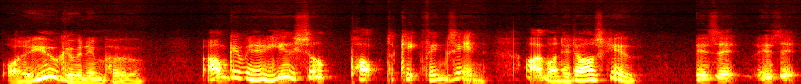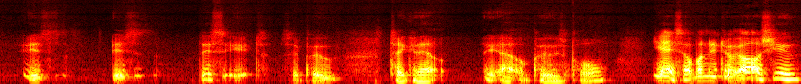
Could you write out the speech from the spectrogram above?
What are you giving him, Pooh? I'm giving him a useful pot to keep things in. I wanted to ask you, is it, is it, is, is this it? said Pooh, taking out it out of Pooh's paw. Yes, I wanted to ask you.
